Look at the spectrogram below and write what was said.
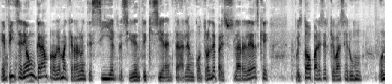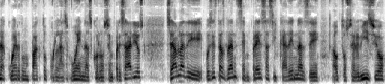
en fin sería un gran problema que realmente sí el presidente quisiera entrarle a un control de precios la realidad es que pues todo parece que va a ser un un acuerdo, un pacto por las buenas con los empresarios. Se habla de pues estas grandes empresas y cadenas de autoservicio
